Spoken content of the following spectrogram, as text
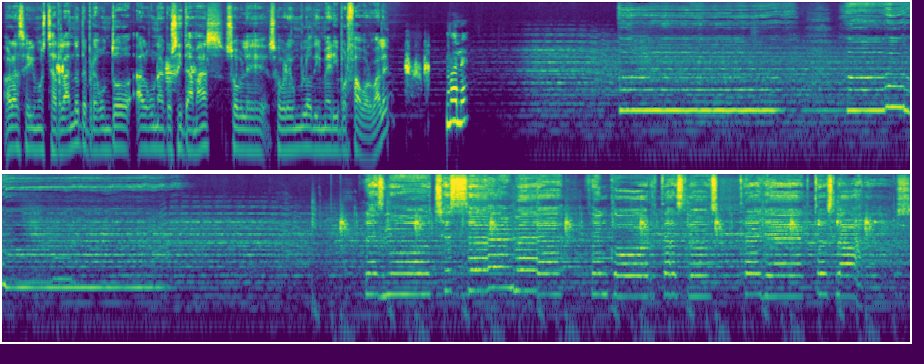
Ahora seguimos charlando. Te pregunto alguna cosita más sobre, sobre un Bloody Mary, por favor, ¿vale? Vale. Las noches se me hacen cortas, los trayectos largos.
